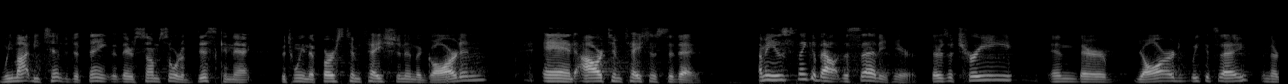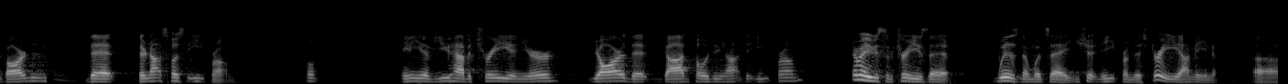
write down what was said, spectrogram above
We might be tempted to think that there's some sort of disconnect between the first temptation in the garden and our temptations today. I mean, just think about the setting here. There's a tree in their yard, we could say, in their garden, that they're not supposed to eat from. Well, any of you have a tree in your yard that God told you not to eat from? There may be some trees that wisdom would say you shouldn't eat from this tree. I mean, uh,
